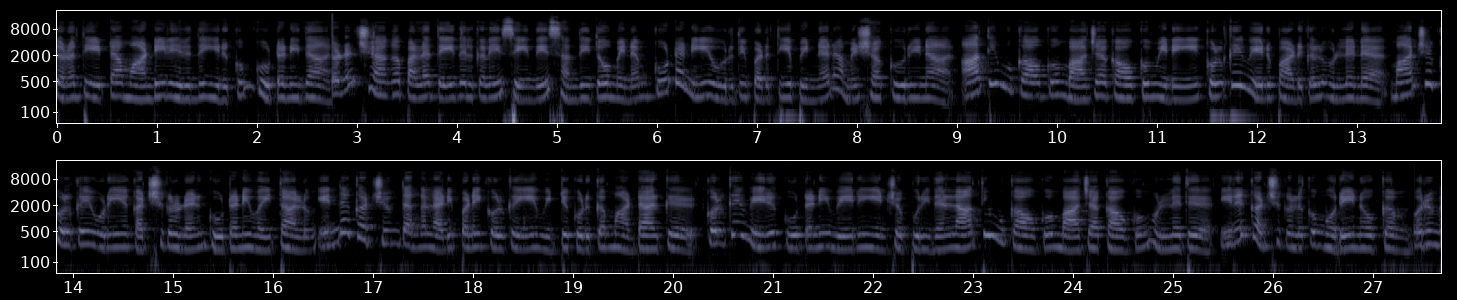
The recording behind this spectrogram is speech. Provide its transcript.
தொண்ணூத்தி எட்டாம் ஆண்டில் இருந்து இருக்கும் கூட்டணி தான். தொடர்ச்சியாக பல தேர்தல்களை சேர்ந்தே சந்தித்தோம் என கூட்டணியை உறுதிப்படுத்திய பின்னர் அமித்ஷா கூறினார். அதிமுகவுக்கும் பாஜகவுக்கும் இடையே கொள்கை வேறுபாடுகள் உள்ளன. மாற்று கொள்கை உடைய கட்சிகளுடன் கூட்டணி வைத்தாலும் எந்த கட்சியும் தங்கள் அடிப்படை கொள்கையை விட்டு கொடுக்க மாட்டார்கள். கொள்கை வேறு கூட்டணி வேறு என்ற புரிதல் அதிமுகவுக்கும் பாஜகவுக்கும் உள்ளது. இரு கட்சிகளுக்கும் ஒரே நோக்கம். வரும்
